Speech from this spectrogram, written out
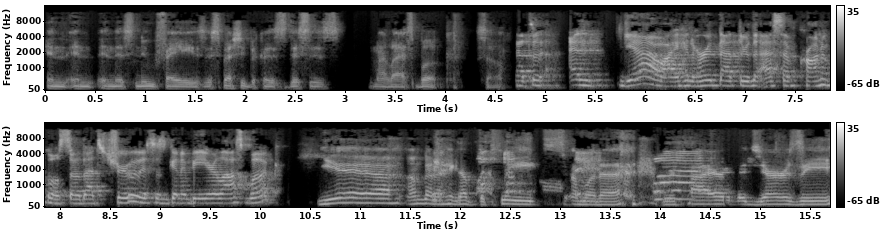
in in, in this new phase, especially because this is my last book. So that's a, and yeah, I had heard that through the SF Chronicles. So that's true. This is going to be your last book. Yeah, I'm gonna hang up the cleats. I'm gonna retire the jersey.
